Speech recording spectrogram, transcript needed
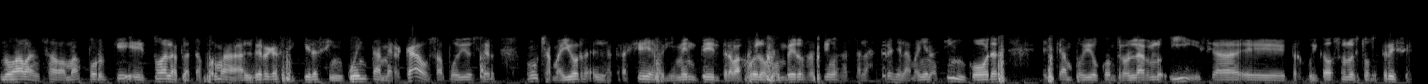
no avanzaba más porque eh, toda la plataforma alberga siquiera 50 mercados. Ha podido ser mucha mayor la tragedia. Felizmente el trabajo de los bomberos, repetimos, hasta las 3 de la mañana, 5 horas, es que han podido controlarlo y se ha perjudicado solo estos 13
